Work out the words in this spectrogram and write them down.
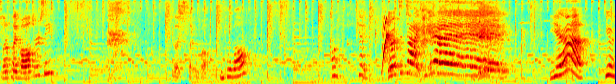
Wanna play ball, Jersey? He likes playing ball. Can you play ball? Come on, Get it. Throw it too tight. Yay! Yeah. yeah. Here.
